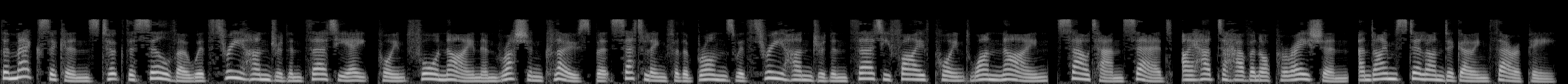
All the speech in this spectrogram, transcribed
The Mexicans took the silver with 338.49 and Russian close but settling for the bronze with 335.19. Sautin said, I had to have an operation, and I'm still undergoing therapy.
